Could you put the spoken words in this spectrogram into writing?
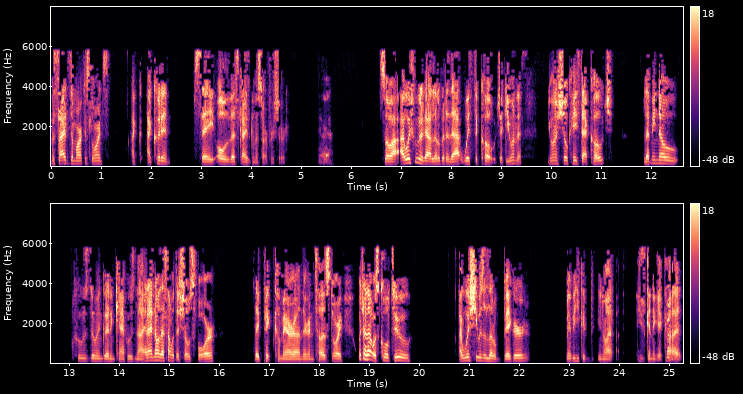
Besides Demarcus Lawrence, I I couldn't say, oh, this guy's gonna start for sure. Yeah. So I, I wish we would have got a little bit of that with the coach. Like, you want to you want to showcase that coach. Let me know who's doing good in camp, who's not. And I know that's not what the show's for. They picked Kamara and they're going to tell his story, which I thought was cool too. I wish he was a little bigger. Maybe he could, you know, I, he's going to get cut.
